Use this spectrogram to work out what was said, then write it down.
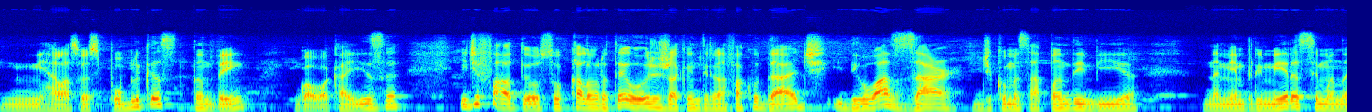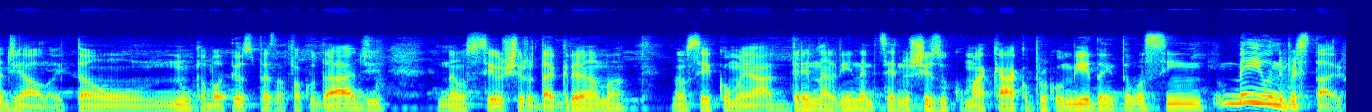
em relações públicas também, igual a Caísa. E de fato, eu sou calouro até hoje, já que eu entrei na faculdade e deu azar de começar a pandemia na minha primeira semana de aula. Então, nunca botei os pés na faculdade, não sei o cheiro da grama, não sei como é a adrenalina de sair no X com macaco por comida. Então, assim, meio universitário,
